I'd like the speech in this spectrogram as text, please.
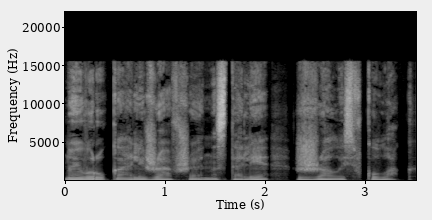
но его рука, лежавшая на столе, сжалась в кулак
